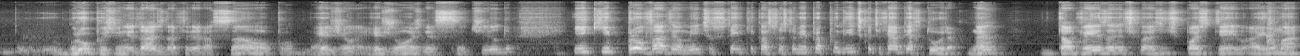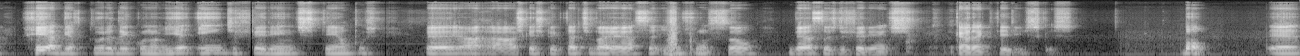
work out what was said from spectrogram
grupos de unidades da federação, por regi regiões nesse sentido, e que provavelmente isso tem implicações também para a política de reabertura. Né? Talvez a gente, a gente pode ter aí uma reabertura da economia em diferentes tempos. É, acho que a expectativa é essa, em função dessas diferentes características. Bom, é,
